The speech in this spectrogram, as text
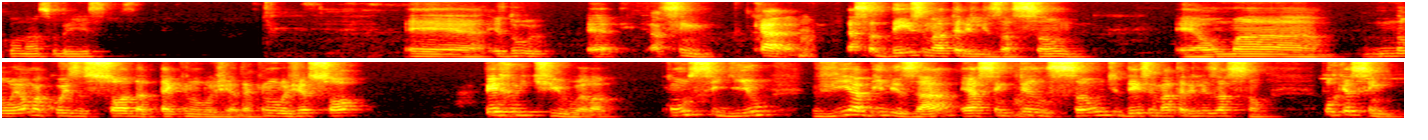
com nós sobre isso? É, Edu, é, assim, cara, essa desmaterialização é uma não é uma coisa só da tecnologia. A tecnologia só permitiu, ela conseguiu viabilizar essa intenção de desmaterialização. Porque, assim,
